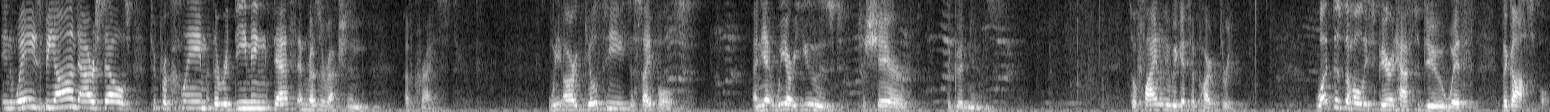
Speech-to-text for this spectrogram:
in ways beyond ourselves to proclaim the redeeming death and resurrection of Christ. We are guilty disciples and yet we are used to share the good news. So finally, we get to part three. What does the Holy Spirit have to do with the gospel?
